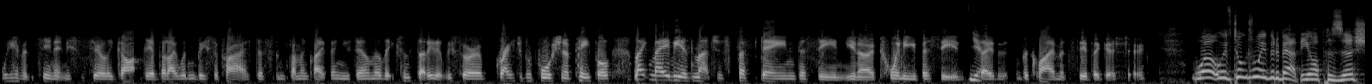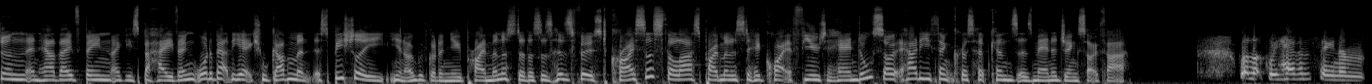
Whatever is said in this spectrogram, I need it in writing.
we haven't seen it necessarily got there. But I wouldn't be surprised if in something like the New Zealand election study that we saw a greater proportion of people, like maybe as much as fifteen percent, you know, twenty percent, say that the climate's their big issue. Well, we've talked a wee bit about the opposition and how they've been, I guess, behaving. What about the actual government? Especially, you know, we've got a new prime minister. This is his first crisis. The last prime minister had quite a few to handle. So, how do you think Chris Hipkins is managing so far? Well, look, we haven't seen him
